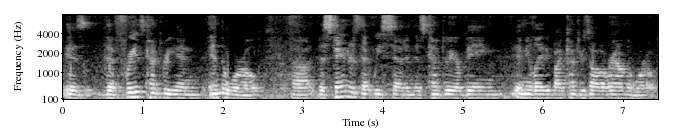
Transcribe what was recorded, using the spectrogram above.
is the freest country in in the world. Uh, the standards that we set in this country are being emulated by countries all around the world.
